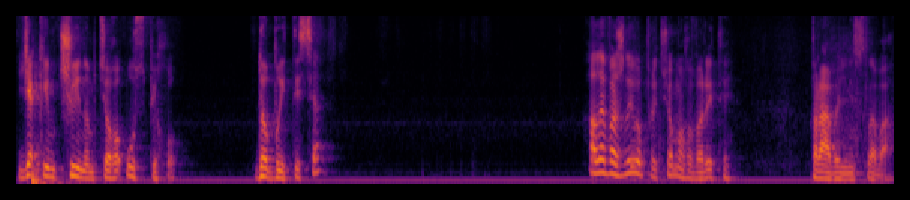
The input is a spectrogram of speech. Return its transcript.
яким чином цього успіху добитися. Але важливо при цьому говорити правильні слова.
